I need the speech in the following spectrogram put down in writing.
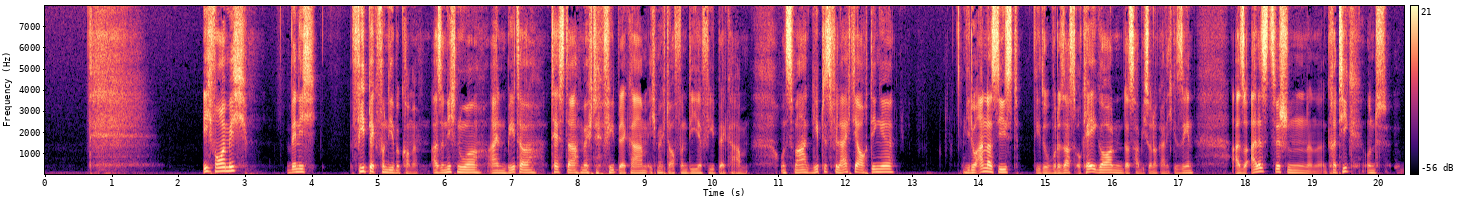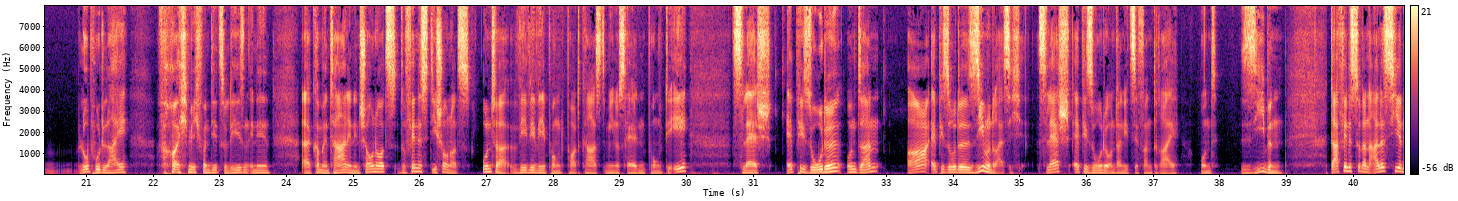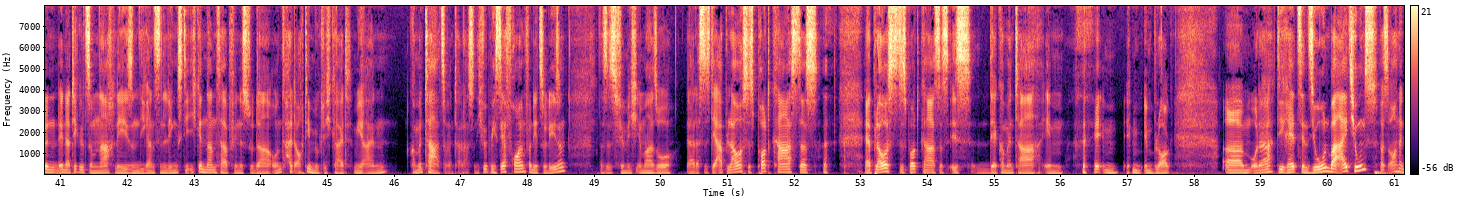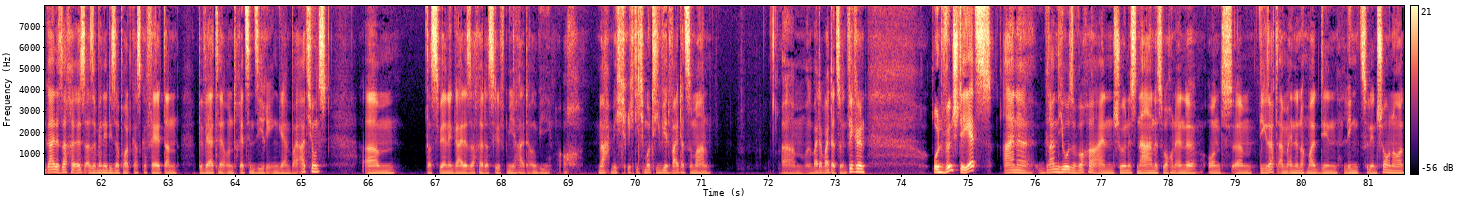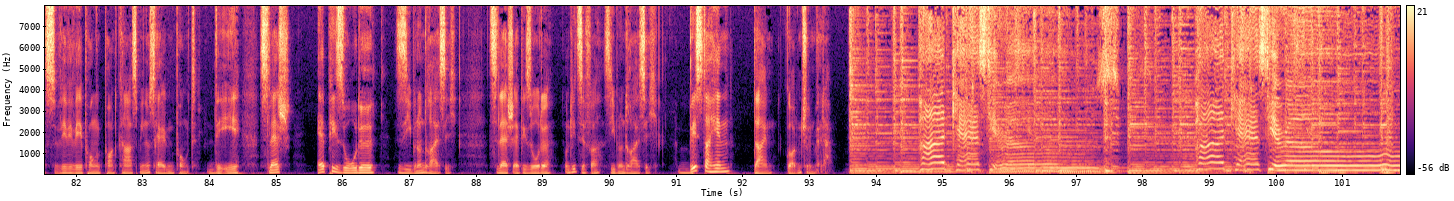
Ich freue mich, wenn ich Feedback von dir bekomme. Also nicht nur ein Beta-Tester möchte Feedback haben, ich möchte auch von dir Feedback haben. Und zwar gibt es vielleicht ja auch Dinge, die du anders siehst, die du, wo du sagst, okay, Gordon, das habe ich so noch gar nicht gesehen. Also alles zwischen Kritik und Lobhudelei freue ich mich von dir zu lesen in den äh, Kommentaren, in den Shownotes. Du findest die Shownotes unter www.podcast-helden.de slash Episode und dann oh, Episode 37 slash Episode und dann die Ziffern 3 und 7. Da findest du dann alles hier, den, den Artikel zum Nachlesen, die ganzen Links, die ich genannt habe, findest du da und halt auch die Möglichkeit, mir einen Kommentar zu hinterlassen. Ich würde mich sehr freuen, von dir zu lesen. Das ist für mich immer so, ja, das ist der Applaus des Podcasters. Der Applaus des Podcasters ist der Kommentar im, im, im, im Blog. Ähm, oder die Rezension bei iTunes, was auch eine geile Sache ist. Also wenn dir dieser Podcast gefällt, dann bewerte und rezensiere ihn gern bei iTunes. Ähm, das wäre eine geile Sache. Das hilft mir halt irgendwie auch, na, mich richtig motiviert weiterzumachen ähm, und weiter, weiter zu entwickeln und wünsche dir jetzt eine grandiose Woche, ein schönes nahendes Wochenende und ähm, wie gesagt am Ende nochmal den Link zu den Shownotes www.podcast-helden.de slash Episode 37 slash Episode und die Ziffer 37. Bis dahin, dein Gordon Schönwälder. Podcast Heroes. Podcast Heroes.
